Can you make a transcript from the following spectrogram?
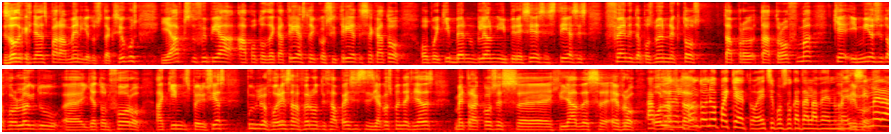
Στι 12.000 παραμένει για τους συνταξιούχους. Η αύξηση του ΦΠΑ από το 13% στο 23%, όπου εκεί μπαίνουν πλέον οι υπηρεσίες εστίασης, φαίνεται πως μένουν εκτός τα, τα τρόφιμα και η μείωση του αφορολόγητου ε, για τον φόρο ακίνητης περιουσίας που οι πληροφορίες αναφέρουν ότι θα πέσει στις 250.000 με 300.000 ευρώ. Αυτό Όλα είναι αυτά... λοιπόν το νέο πακέτο, έτσι όπως το καταλαβαίνουμε. Ακριβώς. Σήμερα,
